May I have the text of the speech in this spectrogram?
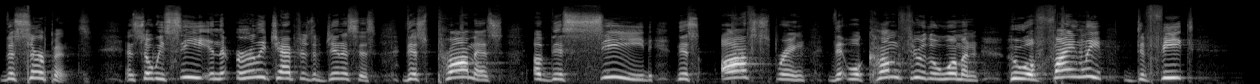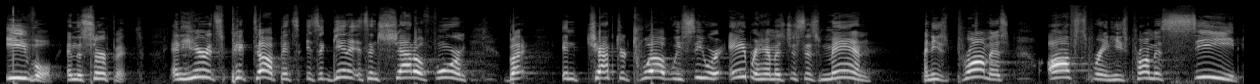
the serpent. And so we see in the early chapters of Genesis this promise of this seed, this offspring that will come through the woman who will finally defeat evil and the serpent. And here it's picked up. It's, it's again, it's in shadow form. But in chapter 12, we see where Abraham is just this man and he's promised offspring, he's promised seed,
